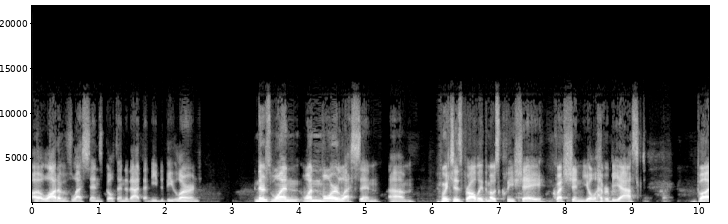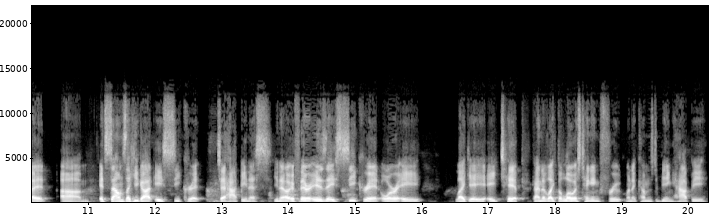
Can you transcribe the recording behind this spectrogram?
a lot of lessons built into that that need to be learned. And there's one one more lesson, um, which is probably the most cliche question you'll ever be asked, but um, it sounds like you got a secret to happiness. You know, if there is a secret or a like a a tip, kind of like the lowest hanging fruit when it comes to being happy,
